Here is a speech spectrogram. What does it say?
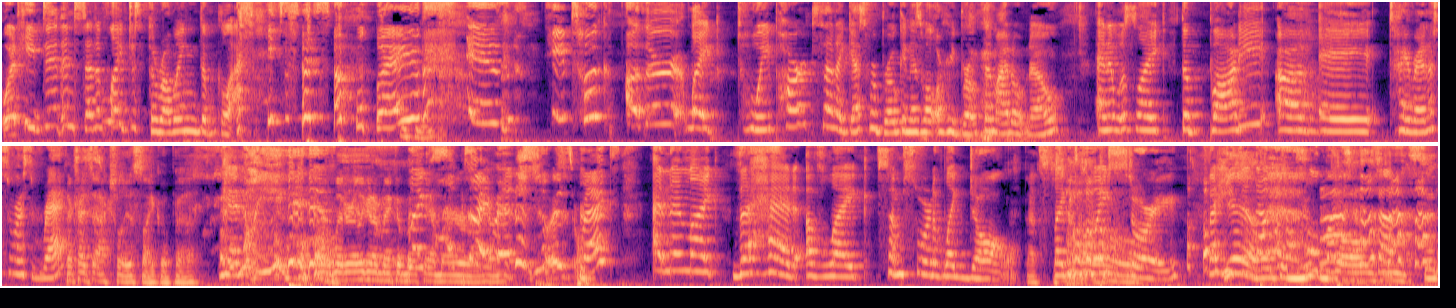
what he did instead of like just throwing the glass pieces away, is he took other like toy parts that I guess were broken as well, or he broke them. I don't know. And it was like the body of a Tyrannosaurus Rex. That guy's actually a psychopath. yeah, no, he is. Literally gonna make a like a murderer. Tyrannosaurus Rex, and then like the head of like some sort of like doll, That's like disgusting. Toy oh. Story. But he Yeah, did that like with a whole bunch of stuff.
